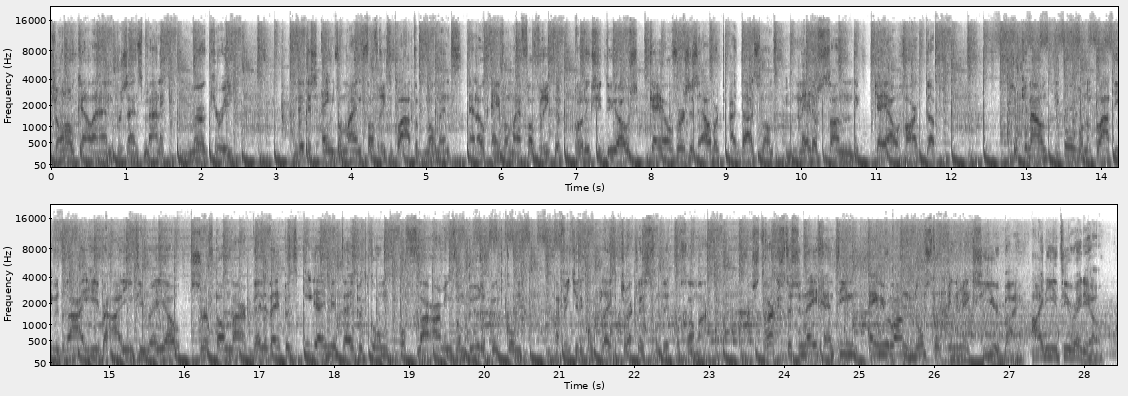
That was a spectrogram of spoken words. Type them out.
John O'Callaghan presents Manic Mercury. Dit is een van mijn favoriete platen op het moment. En ook een van mijn favoriete productieduo's. KO versus Albert uit Duitsland. Made of Sun, de KO Hard Dub. Zoek je nou een titel van een plaat die we draaien hier bij IDT Radio? Surf dan naar www.id-t.com of naar arminvanburen.com. Daar vind je de complete tracklist van dit programma. Straks tussen 9 en 10, 1 uur lang non-stop in de mix hier bij IDT Radio.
